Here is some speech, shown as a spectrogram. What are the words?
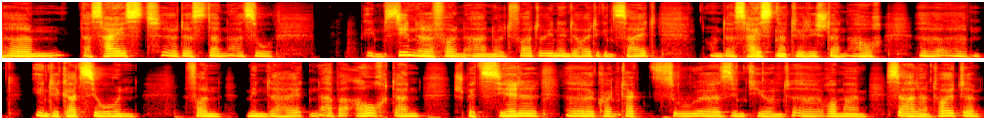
Ähm, das heißt, äh, dass dann also im Sinne von Arnold Fortuin in der heutigen Zeit, und das heißt natürlich dann auch äh, ähm, Integration von Minderheiten, aber auch dann speziell äh, Kontakt zu äh, Sinti und äh, Roma im Saarland heute.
